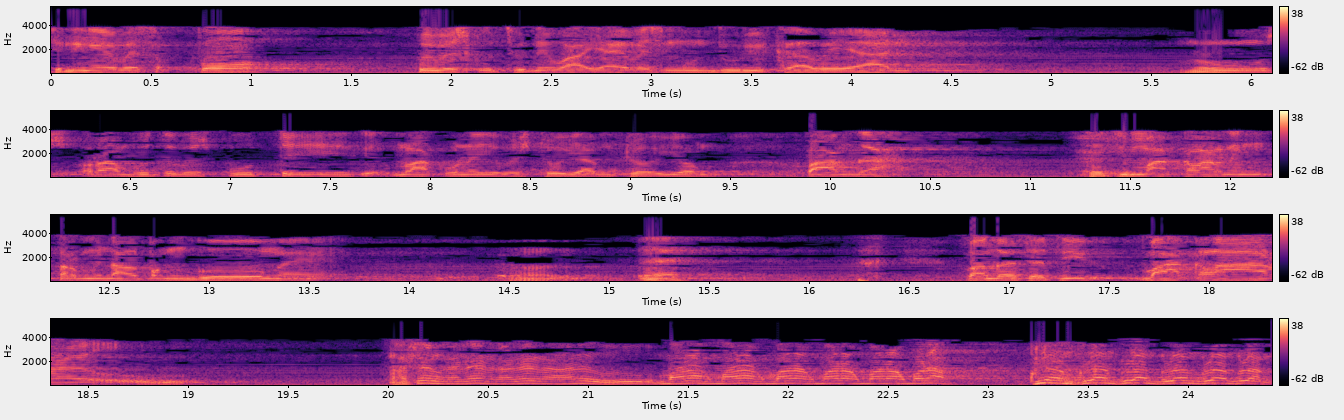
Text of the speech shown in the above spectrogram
Jenenge wis sepuh wis kudune wayahe wis ngunduri gawean nus rambutnya wis putih mlakune wis doyang-doyong panggah jadi maklar ning terminal penggung eh. Eh? Panggah jadi maklar kadang kadang kadang marang marang marang marang marang marang. Gulang gulang gulang gulang gulang gulang.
